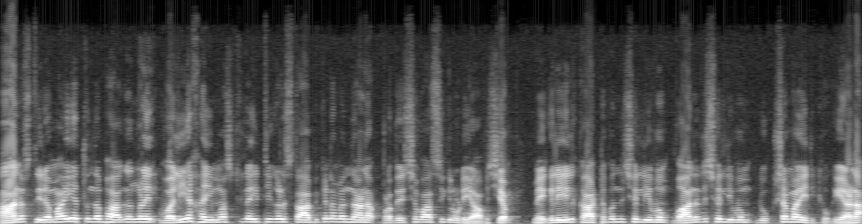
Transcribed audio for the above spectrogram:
ആന സ്ഥിരമായി എത്തുന്ന ഭാഗങ്ങളിൽ വലിയ ഹൈമാസ്റ്റ് ലൈറ്റുകൾ സ്ഥാപിക്കണമെന്നാണ് പ്രദേശവാസികളുടെ ആവശ്യം. മേഖലയിൽ കാട്ടുപന്നി ശല്യവും വാനരശല്യവും രൂക്ഷമായിരിക്കുകയാണ്.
